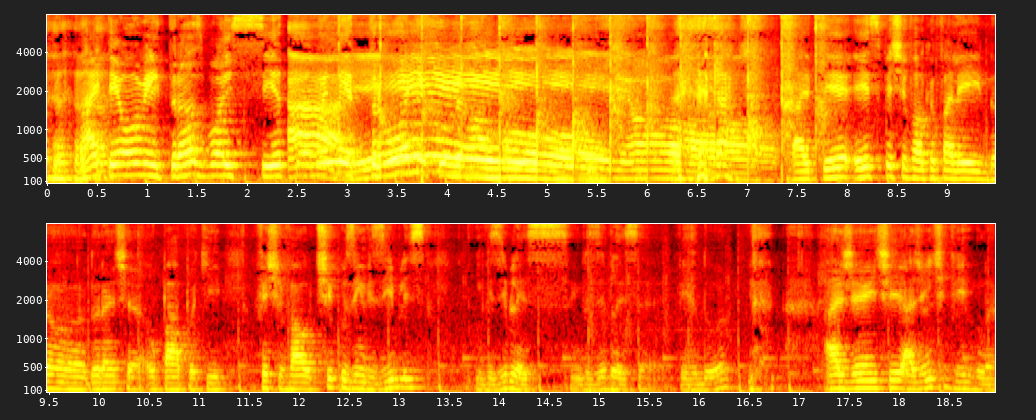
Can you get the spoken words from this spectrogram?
vai ter Homem Trans Boy Ceta no eletrônico, meu amor! Vai ter esse festival que eu falei no, durante o papo aqui, Festival Ticos Invisíveis. Invisíveis? Invisíveis, é, perdoa. A gente, a gente, vírgula,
